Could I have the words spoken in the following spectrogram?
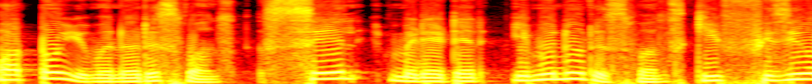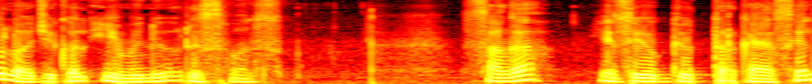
auto immuno response cell mediated immuno response की फिजिओलॉजिकल इम्युनो रिस्पॉन्स सांगा याचं योग्य उत्तर काय असेल?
